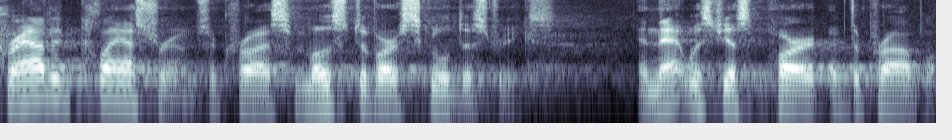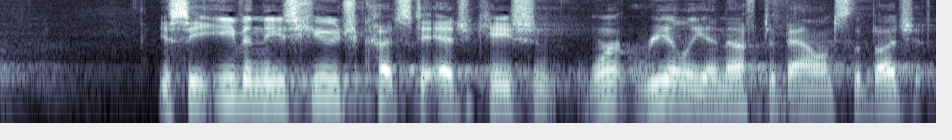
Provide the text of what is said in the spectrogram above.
crowded classrooms across most of our school districts, and that was just part of the problem. You see, even these huge cuts to education weren't really enough to balance the budget.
